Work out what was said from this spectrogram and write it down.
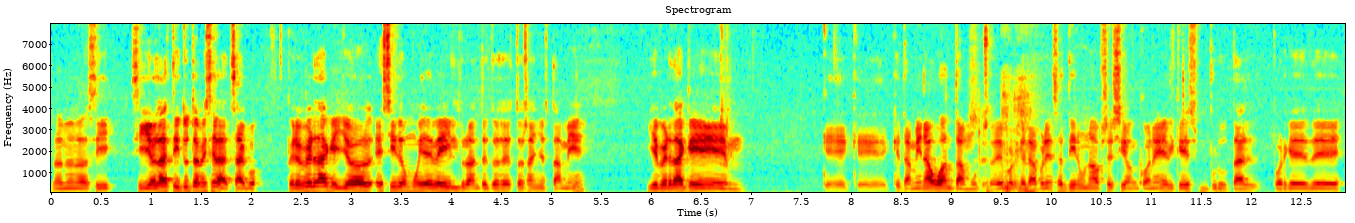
No, no, no, sí. Sí, yo la actitud también se la achaco. Pero es verdad que yo he sido muy de Bale durante todos estos años también. Y es verdad que, que, que- que también aguanta mucho, ¿eh? porque la prensa tiene una obsesión con él que es brutal. Porque desde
